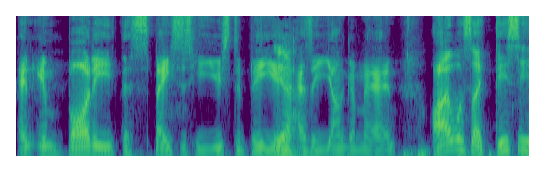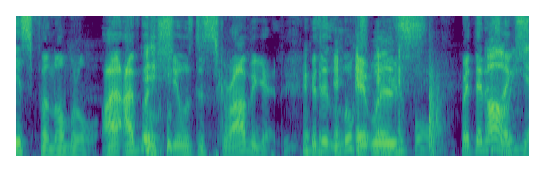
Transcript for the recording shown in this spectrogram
and embody the spaces he used to be in Yeah. as a younger man. I was like, this is phenomenal. I, I've got chills describing it because it looks It was- beautiful. But then it's Oh, like yeah.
